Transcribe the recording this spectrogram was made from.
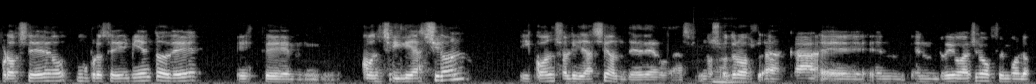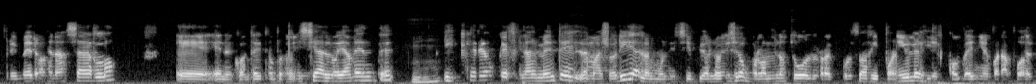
procedo, un procedimiento de este, conciliación y consolidación de deudas. Nosotros acá eh, en, Río Gallegos fuimos los primeros en hacerlo, eh, en el contexto provincial obviamente, y creo que finalmente la mayoría de los municipios lo hizo, por lo menos tuvo los recursos disponibles y el convenio para poder,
